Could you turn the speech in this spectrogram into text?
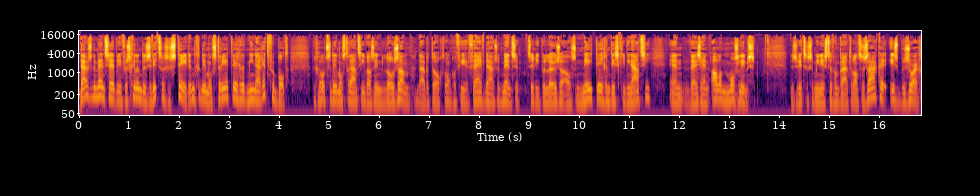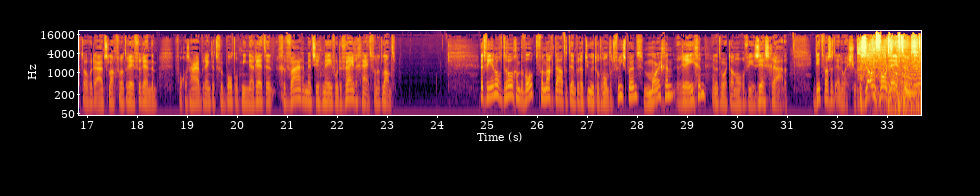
Duizenden mensen hebben in verschillende Zwitserse steden gedemonstreerd tegen het minaretverbod. De grootste demonstratie was in Lausanne. Daar betoogden ongeveer 5000 mensen. Ze riepen leuzen als nee tegen discriminatie en wij zijn allen moslims. De Zwitserse minister van Buitenlandse Zaken is bezorgd over de uitslag van het referendum. Volgens haar brengt het verbod op minaretten gevaren met zich mee voor de veiligheid van het land. Het weer nog droog en bewolkt. Vannacht daalt de temperatuur tot rond het vriespunt. Morgen regen en het wordt dan ongeveer 6 graden. Dit was het NOS Show. Zandvoort heeft het.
